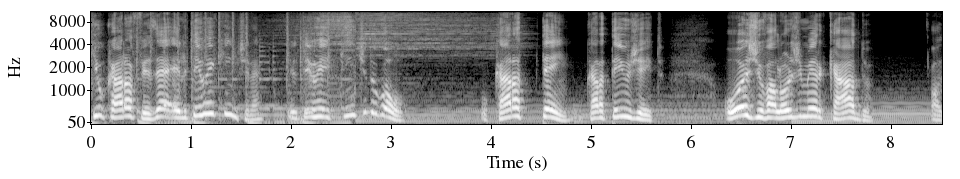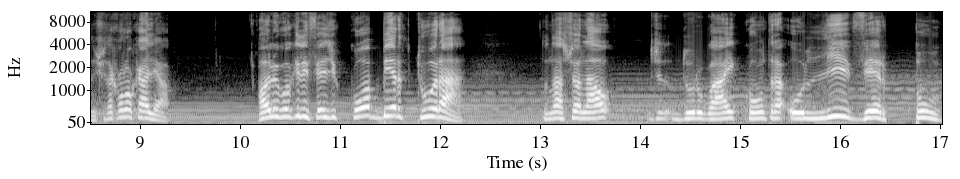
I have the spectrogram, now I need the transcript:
que o cara fez. É, ele tem o requinte, né? Ele tem o requinte do gol. O cara tem, o cara tem o jeito. Hoje o valor de mercado Ó, deixa eu até colocar ali, ó. Olha o gol que ele fez de cobertura do Nacional do Uruguai contra o Liverpool.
